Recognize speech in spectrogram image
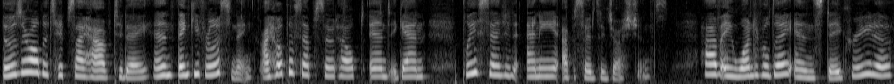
Those are all the tips I have today, and thank you for listening. I hope this episode helped, and again, please send in any episode suggestions. Have a wonderful day and stay creative.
